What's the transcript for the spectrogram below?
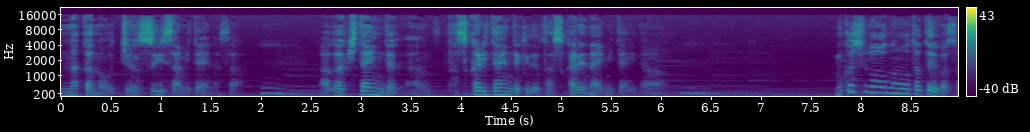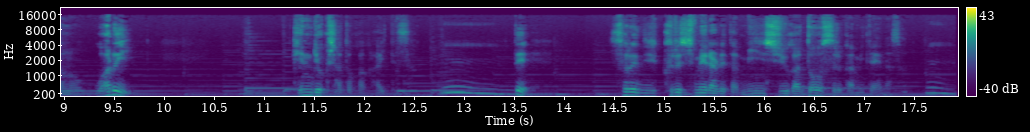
中の純粋さみたいなさうん。あがきたいんだあの助かりたいんだけど助かれないみたいな。うん。昔はあの例えばその悪い権力者とかがいてさ。うん。でそれに苦しめられた民衆がどうするかみたいなさ。うん。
